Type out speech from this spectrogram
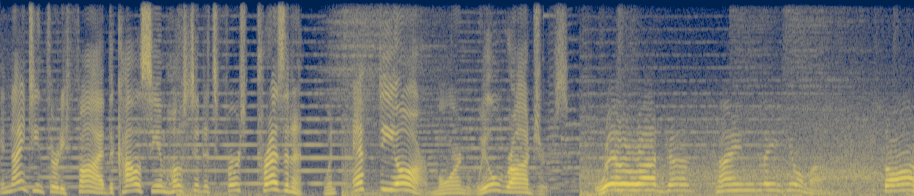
In 1935, the Coliseum hosted its first president when FDR mourned Will Rogers. Will Rogers, kindly humor, saw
